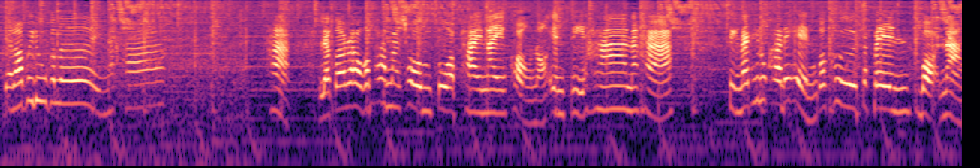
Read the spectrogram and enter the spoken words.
เดี๋ยวเราไปดูกันเลยนะคะค่ะ แล้วก็เราก็พามาชมตัวภายในของน้อง MG5 นะคะ สิ่งแรกที่ลูกค้าได้เห็นก็คือจะเป็นเบาะหนัง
